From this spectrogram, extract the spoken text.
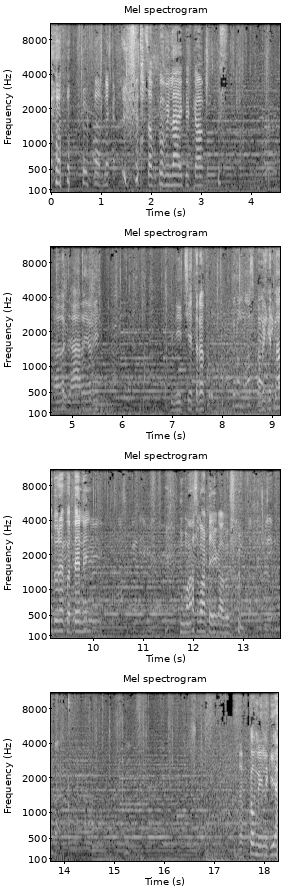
सबको मिला है कि काम जा रहे हैं अभी। नीचे तरफ़। अभी कितना दूर है पता नहीं। मांस बांटेगा वो सबको मिल गया।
